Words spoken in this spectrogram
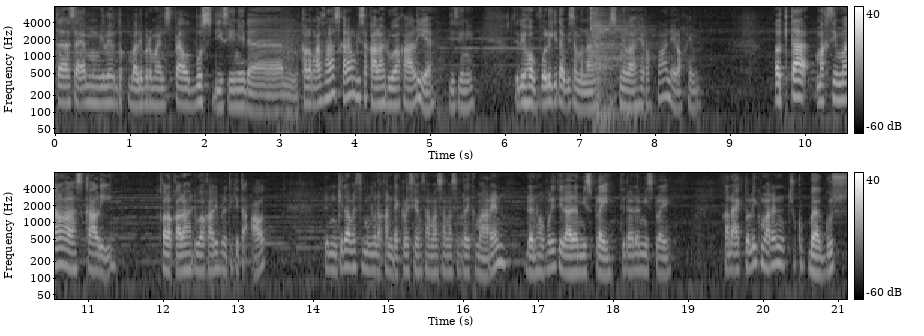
kita saya memilih untuk kembali bermain spell boost di sini dan kalau nggak salah sekarang bisa kalah dua kali ya di sini. Jadi hopefully kita bisa menang. Bismillahirrahmanirrahim. Oh, kita maksimal kalah sekali. Kalau kalah dua kali berarti kita out. Dan kita masih menggunakan decklist yang sama-sama seperti kemarin dan hopefully tidak ada misplay, tidak ada misplay. Karena actually kemarin cukup bagus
